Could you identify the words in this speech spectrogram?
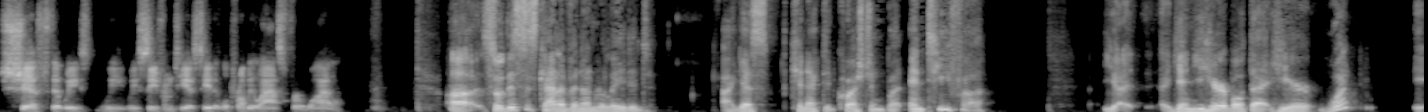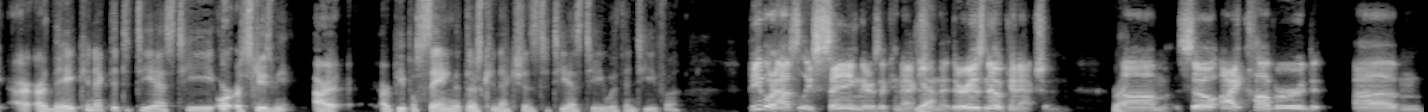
shift that we, we we see from tst that will probably last for a while uh, so this is kind of an unrelated i guess connected question but antifa yeah again you hear about that here what are, are they connected to tst or, or excuse me are are people saying that there's connections to tst with antifa people are absolutely saying there's a connection. Yeah. There is no connection. Right. Um, so I covered um,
